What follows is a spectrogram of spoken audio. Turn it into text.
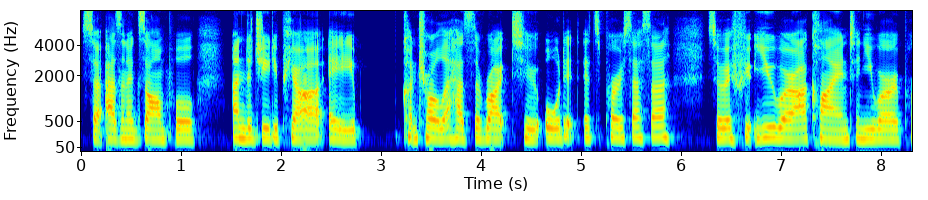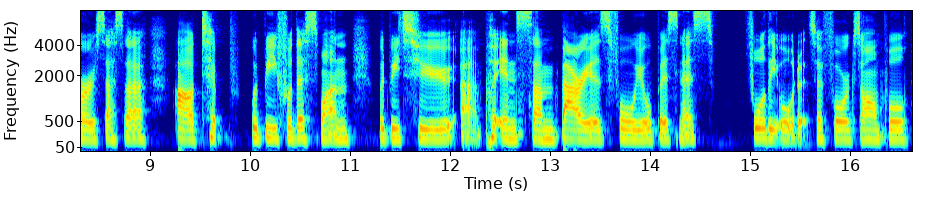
So as an example, under GDPR, a controller has the right to audit its processor. So if you were our client and you were a processor, our tip would be for this one would be to uh, put in some barriers for your business for the audit. So, for example,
